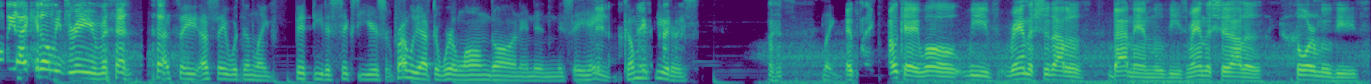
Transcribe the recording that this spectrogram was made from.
only I can only dream, i'd say i'd say within like 50 to 60 years so probably after we're long gone and then they say hey Yeah, come to exactly. theaters like It's like, okay, well, we've ran the shit out of Batman movies, ran the shit out of Thor movies.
